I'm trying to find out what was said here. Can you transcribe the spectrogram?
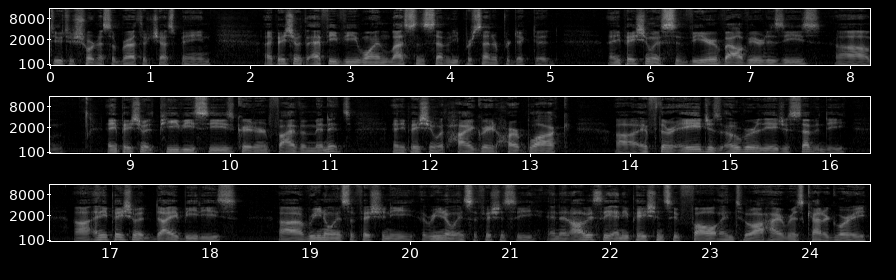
due to shortness of breath or chest pain. A patient with FEV1 less than 70% are predicted. Any patient with severe valvular disease. Um, any patient with PVCs greater than five a minute. Any patient with high grade heart block. Uh, if their age is over the age of 70. Uh, any patient with diabetes. Uh, renal insufficiency, renal insufficiency, and then obviously any patients who fall into a high risk category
